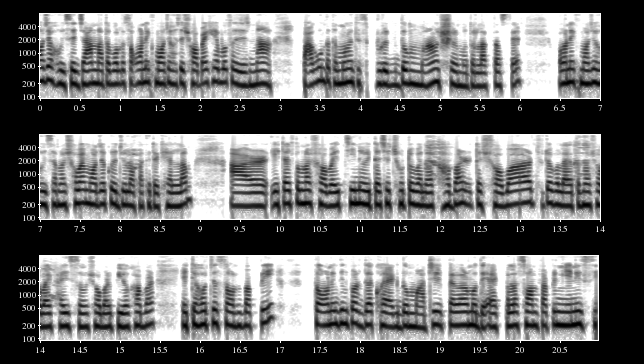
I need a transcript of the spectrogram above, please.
মজা হয়েছে জান না তো বলতেছে, অনেক মজা হয়েছে। সবাই খেয়ে বলতেছে না বাগুনটা তো মনে হচ্ছে পুরো একদম মাংসের মতো লাগতেছে। অনেক মজা হয়েছে। আমরা সবাই মজা করে জোলাপাতিটা খেললাম। আর এটা তোমরা সবাই চিনো, এটা হচ্ছে ছোটবেলার খাবার। এটা সবার ছোটবেলায় তোমরা সবাই খাইছো, সবার প্রিয় খাবার। এটা হচ্ছে সনপাপড়ি তো অনেকদিন পর দেখো একদম মাটির পেলার মধ্যে এক পেলা সন পাপড়ি নিয়ে নিচ্ছি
